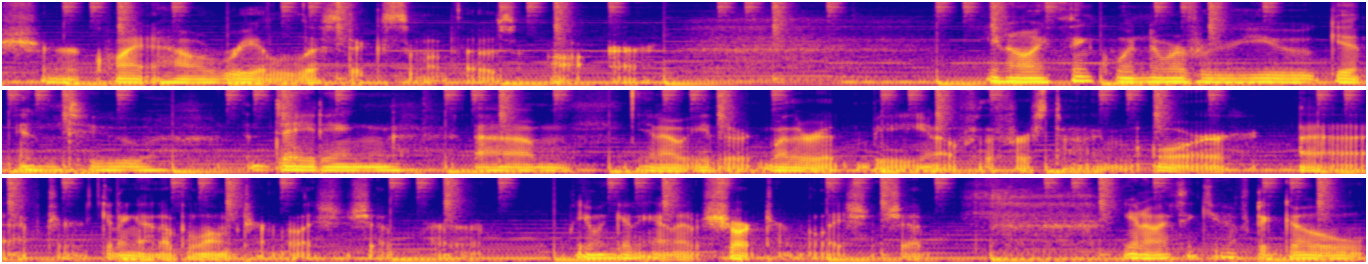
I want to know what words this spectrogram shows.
sure quite how realistic some of those are. You know, I think whenever you get into dating, um, you know, either whether it be, you know, for the first time or uh, after getting out of a long term relationship or even getting out of a short term relationship, you know, I think you have to go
